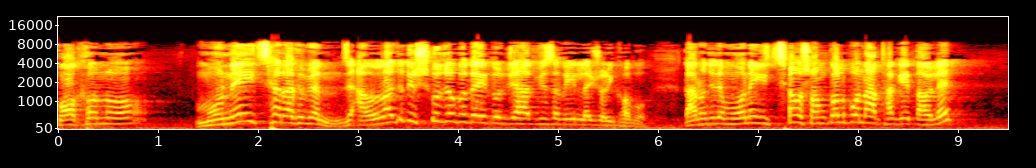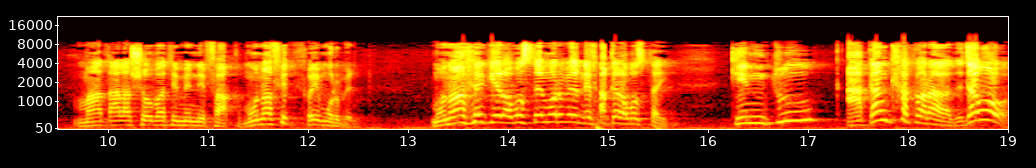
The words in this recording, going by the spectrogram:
কখনো মনে ইচ্ছা রাখবেন যে আল্লাহ যদি সুযোগ দেয় তো জেহাদ হিসাবে ইল্লাহ শরিক হব। কারণ যদি মনে ইচ্ছা ও সংকল্প না থাকে তাহলে মা তালা সৌবাতি নেফাক, মুনাফিক হয়ে মরবেন। মুনাফিকের অবস্থায় মরবেন, নেফাকের অবস্থায়। কিন্তু আকাঙ্ক্ষা করা যাব,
